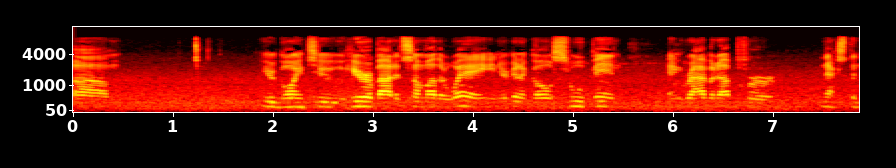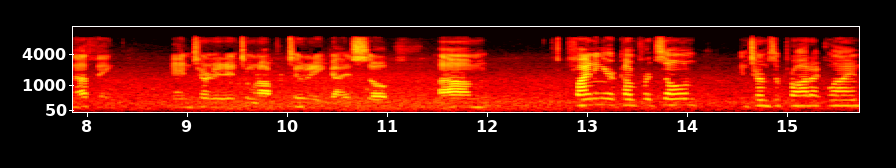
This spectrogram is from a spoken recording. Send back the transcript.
um, you're going to hear about it some other way, and you're going to go swoop in and grab it up for next to nothing and turn it into an opportunity, guys. So, um, finding your comfort zone in terms of product line,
